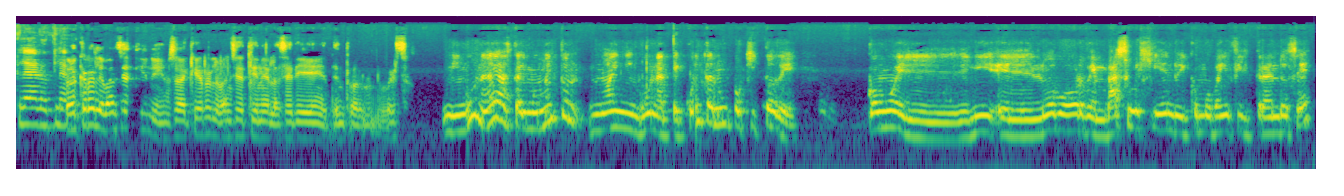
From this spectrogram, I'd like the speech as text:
Claro, claro. Pero ¿qué relevancia tiene? O sea, ¿qué relevancia tiene la serie dentro del universo? Ninguna, ¿eh? hasta el momento no hay ninguna. Te cuentan un poquito de cómo el, el nuevo orden va surgiendo y cómo va infiltrándose.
